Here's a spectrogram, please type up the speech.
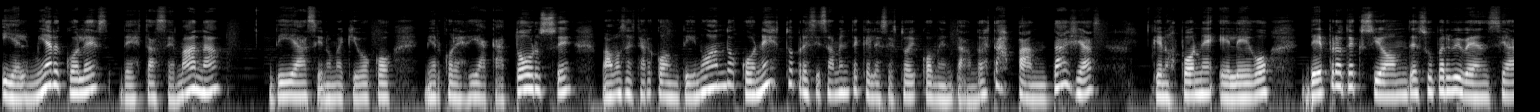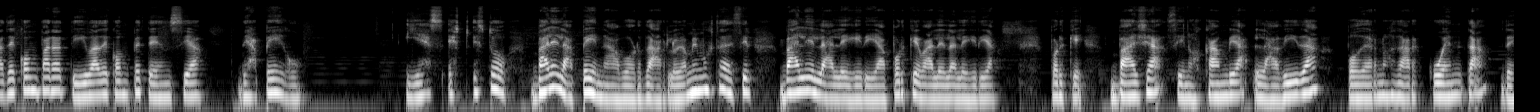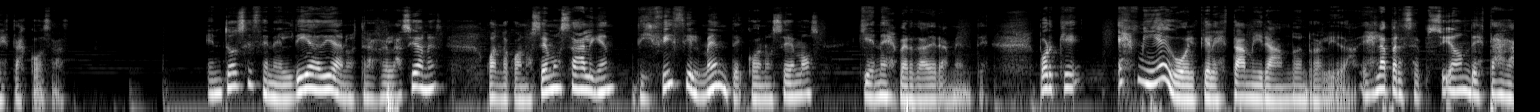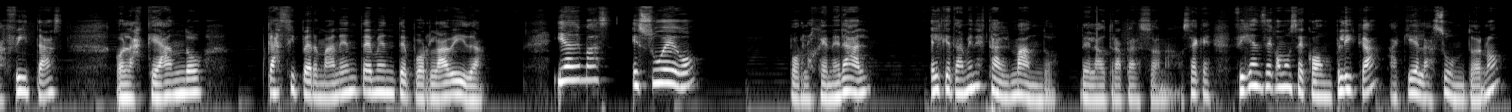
Y el miércoles de esta semana, día, si no me equivoco, miércoles día 14, vamos a estar continuando con esto precisamente que les estoy comentando. Estas pantallas que nos pone el ego de protección, de supervivencia, de comparativa, de competencia, de apego. Y es, esto vale la pena abordarlo. Y a mí me gusta decir, vale la alegría. ¿Por qué vale la alegría? Porque vaya si nos cambia la vida podernos dar cuenta de estas cosas. Entonces en el día a día de nuestras relaciones, cuando conocemos a alguien, difícilmente conocemos quién es verdaderamente. Porque es mi ego el que le está mirando en realidad. Es la percepción de estas gafitas con las que ando casi permanentemente por la vida. Y además es su ego, por lo general, el que también está al mando de la otra persona. O sea que fíjense cómo se complica aquí el asunto, ¿no?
